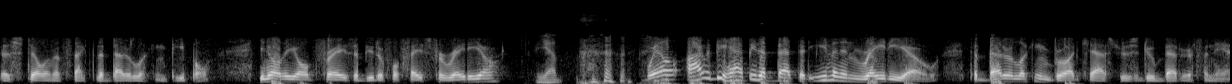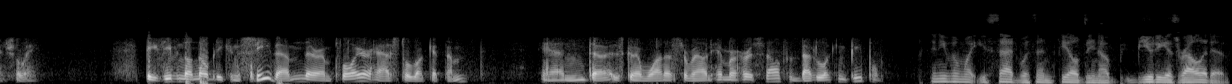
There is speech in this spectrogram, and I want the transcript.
there's still an effect of the better looking people. You know the old phrase, a beautiful face for radio? Yep. well, I would be happy to bet that even in radio, the better looking broadcasters do better financially. Because even though nobody can see them, their employer has to look at them and uh, is going to want to surround him or herself with better looking people and even what you said within fields, you know, beauty is relative.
